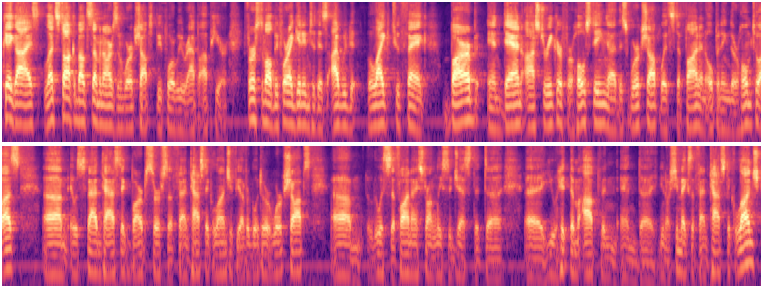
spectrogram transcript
Okay, guys, let's talk about seminars and workshops before we wrap up here. First of all, before I get into this, I would like to thank Barb and Dan Osterreicher for hosting uh, this workshop with Stefan and opening their home to us. Um, it was fantastic. Barb serves a fantastic lunch if you ever go to her workshops. Um, with Stefan, I strongly suggest that uh, uh, you hit them up, and and uh, you know she makes a fantastic lunch,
